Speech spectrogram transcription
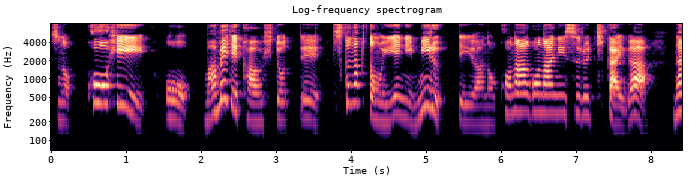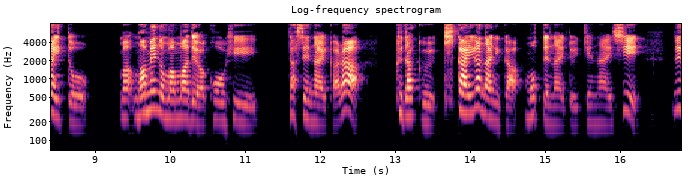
そのコーヒーを豆で買う人って少なくとも家に見るっていうあの粉々にする機会がないと、ま、豆のままではコーヒー出せないから、砕く機械が何か持ってないといけないし、で、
